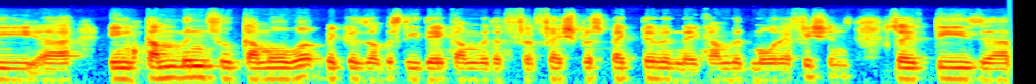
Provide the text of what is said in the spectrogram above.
the uh, incumbents who come over because obviously they come with a f- fresh perspective and they come with more efficiency. So if these uh,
